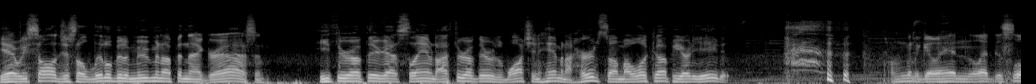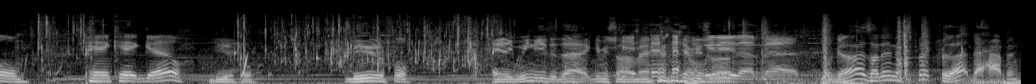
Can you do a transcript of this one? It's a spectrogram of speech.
Yeah, we saw just a little bit of movement up in that grass and he threw up there, got slammed. I threw up there, was watching him and I heard some. I look up, he already ate it. I'm gonna go ahead and let this little pancake go. Beautiful. Beautiful. Hey, we needed that. Give me some, man. Give me we some. need that bad. Well, guys, I didn't expect for that to happen.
